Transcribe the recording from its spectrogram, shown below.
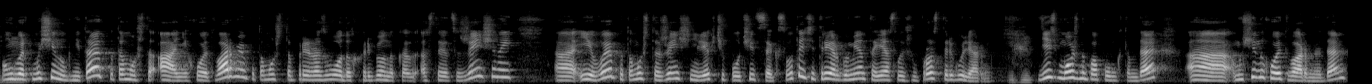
Он говорит, мужчин угнетают, потому что, а, они ходят в армию, потому что при разводах ребенок остается женщиной, а, и, в, потому что женщине легче получить секс. Вот эти три аргумента я слышу просто регулярно. Угу. Здесь можно по пунктам, да. А, мужчина ходит в армию, да.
